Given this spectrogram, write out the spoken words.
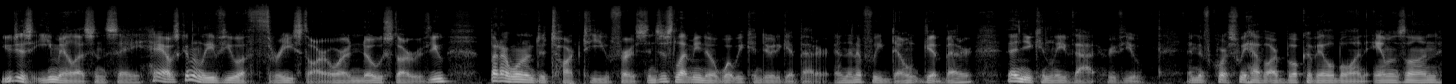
you just email us and say, Hey, I was going to leave you a three star or a no star review, but I wanted to talk to you first and just let me know what we can do to get better. And then if we don't get better, then you can leave that review. And of course, we have our book available on Amazon,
